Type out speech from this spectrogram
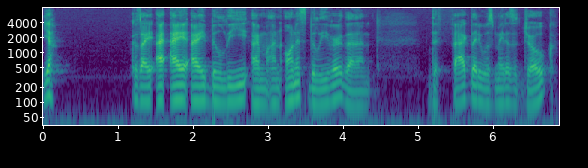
Yeah, because I, I, I, I believe I'm an honest believer that the fact that it was made as a joke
